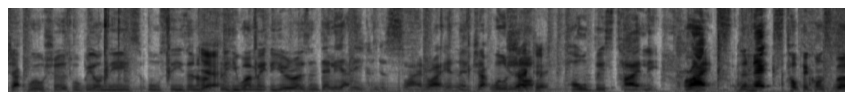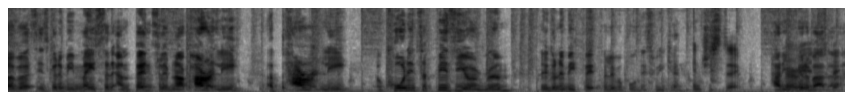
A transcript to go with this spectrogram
Jack Wilshere's will be on these all season. Yeah. Hopefully he won't make the Euros and Dele Alli can just slide right in there. Jack Wilshere, Exactly. hold this tightly. All right, the next topic on Spurverts is going to be Mason and Bentaleb. Now apparently, apparently, according to Physio Room, they're going to be fit for Liverpool this weekend. Interesting. How do you Very feel about that?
